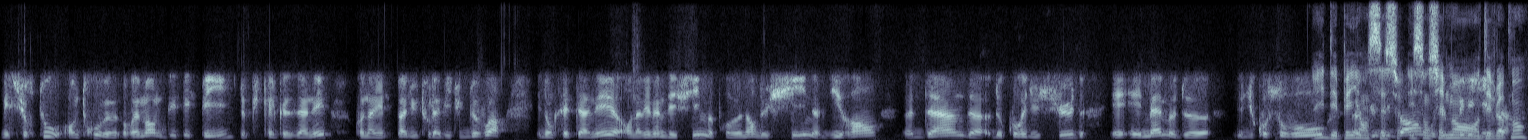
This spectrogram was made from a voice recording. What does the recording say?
mais surtout, on trouve vraiment des, des pays depuis quelques années qu'on n'avait pas du tout l'habitude de voir. Et donc, cette année, on avait même des films provenant de Chine, d'Iran, d'Inde, de Corée du Sud et, même de, du Kosovo. Oui, des pays essentiellement en développement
